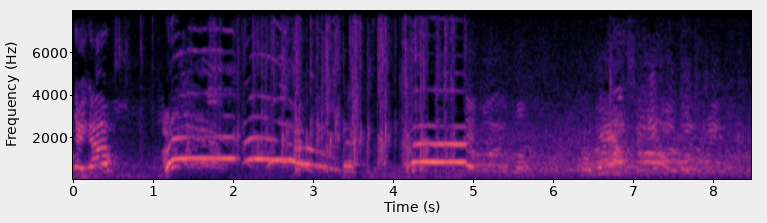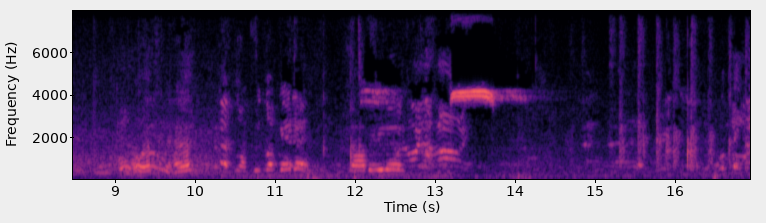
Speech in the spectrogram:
There you go. Oh, that's in the head. Good look at it. Oh, very good. We'll take it.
